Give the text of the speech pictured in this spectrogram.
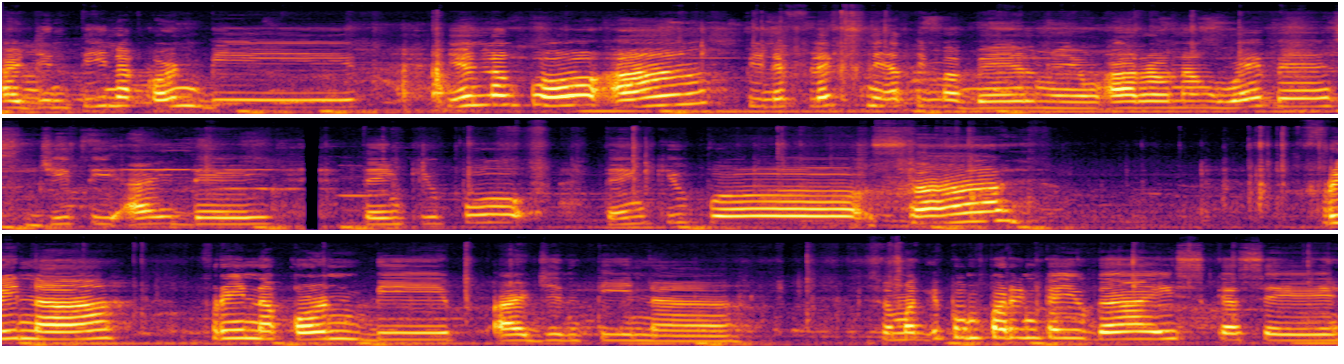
Argentina corned beef. Yun lang po ang pineflex ni Ate Mabel ngayong araw ng Webes GTI Day. Thank you po. Thank you po sa free na free na corned beef Argentina. So mag-ipon pa rin kayo guys kasi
